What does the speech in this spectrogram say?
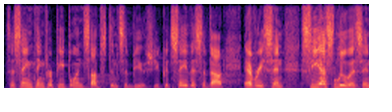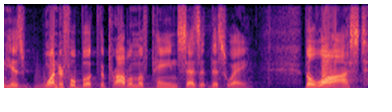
It's the same thing for people in substance abuse. You could say this about every sin. C.S. Lewis, in his wonderful book, The Problem of Pain, says it this way The lost,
